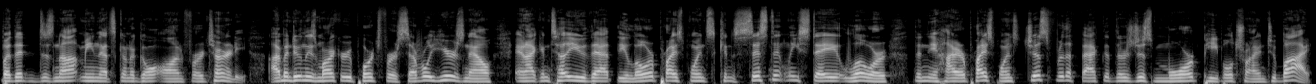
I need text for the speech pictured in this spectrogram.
but that does not mean that's going to go on for eternity. I've been doing these market reports for several years now, and I can tell you that the lower price points consistently stay lower than the higher price points just for the fact that there's just more more people trying to buy.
